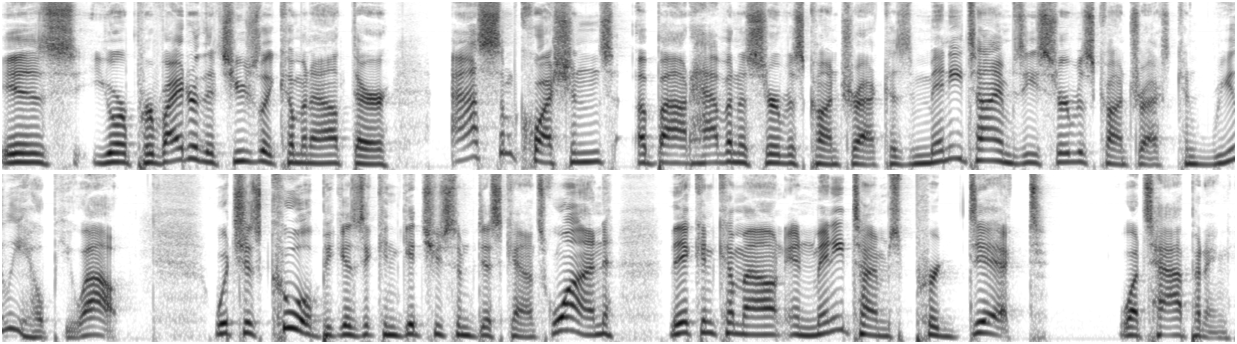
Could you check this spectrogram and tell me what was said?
is your provider that's usually coming out there ask some questions about having a service contract because many times these service contracts can really help you out, which is cool because it can get you some discounts. One, they can come out and many times predict what's happening.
